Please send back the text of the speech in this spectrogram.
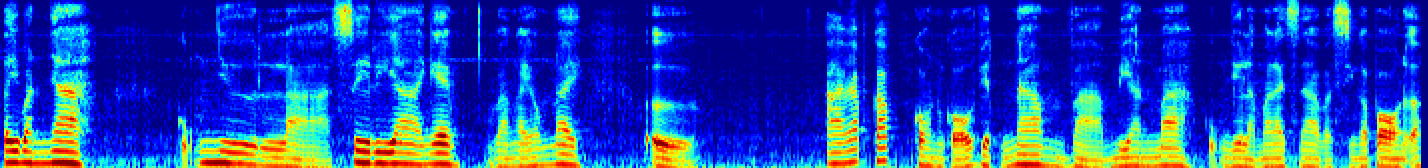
Tây Ban Nha cũng như là Serie A anh em. Và ngày hôm nay ở AFF Cup, còn có Việt Nam và Myanmar cũng như là Malaysia và Singapore nữa.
